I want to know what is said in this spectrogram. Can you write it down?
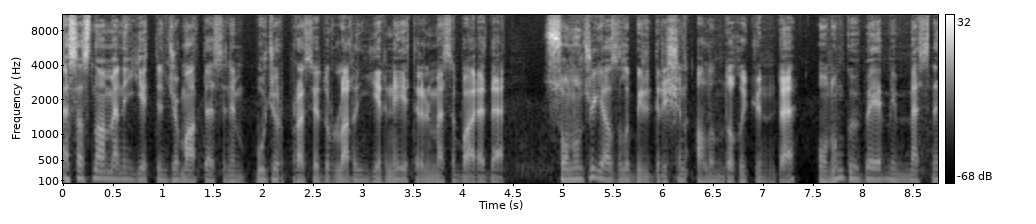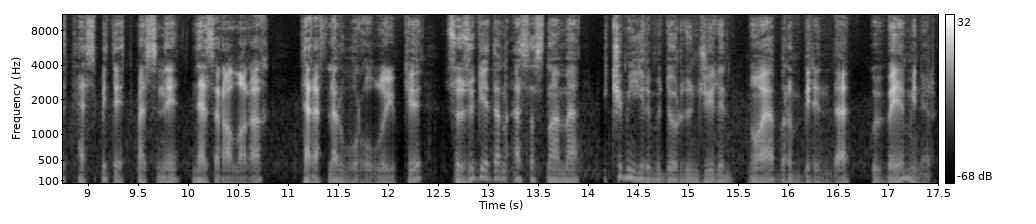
Əsasnamənin 7-ci maddəsinin bu cür prosedurların yerinə yetirilməsi barədə sonuncu yazılı bildirişin alındığı gündə onun qüvvəyə minməsini təsbit etməsini nəzərə alaraq tərəflər vurğulayıb ki, sözü gedən əsasnamə 2024-cü ilin noyabrın 1-də qüvvəyə minir.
